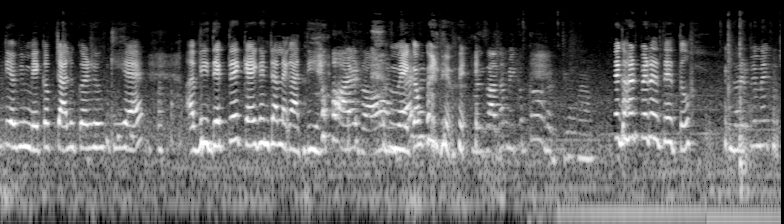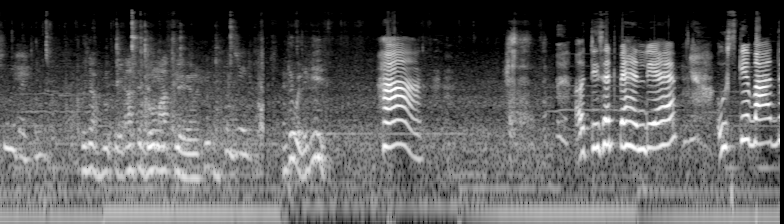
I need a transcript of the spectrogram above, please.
अभी मेकअप चालू कर चुकी है। अभी देखते हैं कई घंटा लगाती है। मेकअप करने में। मैं ज़्यादा मेकअप कहाँ करती हूँ मैं? घर पे रहते हैं तो। घर पे मैं कुछ नहीं करती पूजा हम यहाँ से दो मास्क ले लेना ठीक है? जी। ऐसे बोलेगी? हाँ। और टी शर्ट पहन लिए है। उसके बाद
